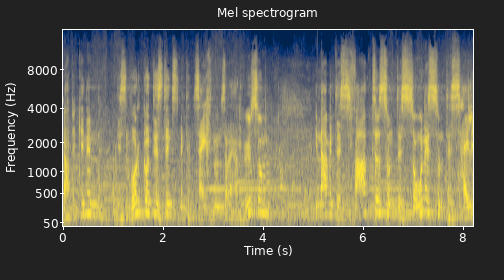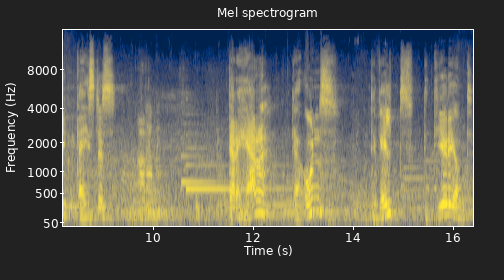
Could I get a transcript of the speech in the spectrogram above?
Wir beginnen diesen Wortgottesdienst mit dem Zeichen unserer Erlösung. Im Namen des Vaters und des Sohnes und des Heiligen Geistes. Amen. Der Herr, der uns und die Welt, die Tiere und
